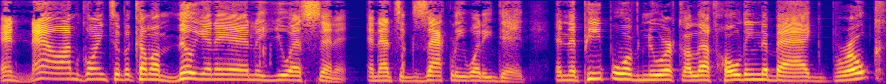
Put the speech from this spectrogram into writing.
And now I'm going to become a millionaire in the U.S. Senate. And that's exactly what he did and the people of Newark are left holding the bag, broke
